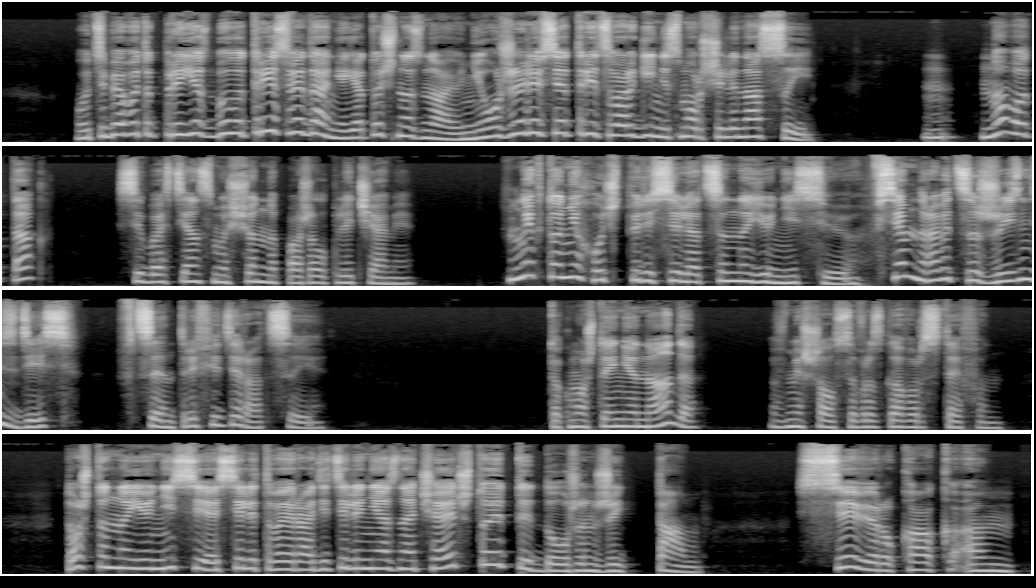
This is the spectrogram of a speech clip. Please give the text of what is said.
«У тебя в этот приезд было три свидания, я точно знаю. Неужели все три цварги не сморщили носы?» «Ну вот так», — Себастьян смущенно пожал плечами. «Никто не хочет переселяться на Юнисию. Всем нравится жизнь здесь, в центре Федерации». «Так, может, и не надо?» — вмешался в разговор Стефан. «То, что на Юнисии осели твои родители, не означает, что и ты должен жить там. С северу, как... Эм,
